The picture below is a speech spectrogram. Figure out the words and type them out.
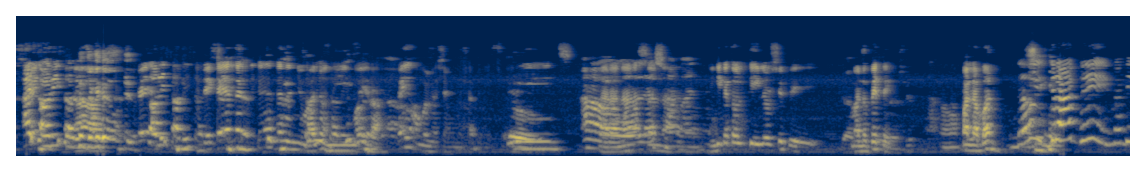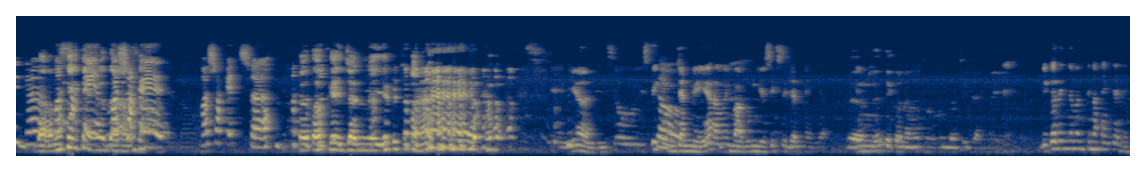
Ay, sorry, sorry. Ah. Sige, okay. Kaya, Sorry, sorry, sorry. kaya, ganun- kaya ganun yung ano ni Moira. Kaya nga wala siyang masyadong experience. Ah, wala naranasan na. ano. Hindi ka tulad Taylor Swift eh. Malupit eh. Uh, palaban. Ay, grabe, mabigat. Masakit, masakit. Masakit siya. Shout out kay John Mayer. Yun. So, speaking So- of John Mayer, ah, may bagong music si John Mayer. Yeah, Hindi ko na nasusundan si John Mayer. Hindi ko rin naman pinakinggan eh.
